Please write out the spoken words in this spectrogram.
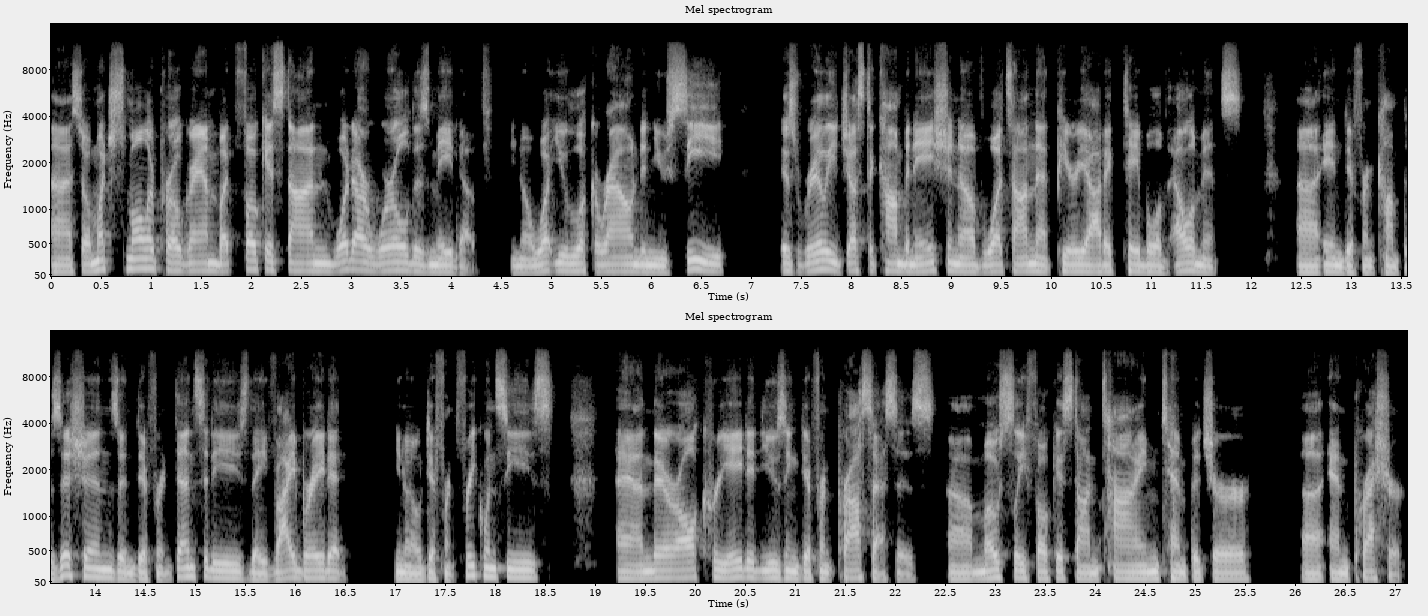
Uh, so a much smaller program, but focused on what our world is made of. You know, what you look around and you see is really just a combination of what's on that periodic table of elements uh, in different compositions and different densities. They vibrate at, you know, different frequencies and they're all created using different processes, uh, mostly focused on time, temperature, uh, and pressure.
